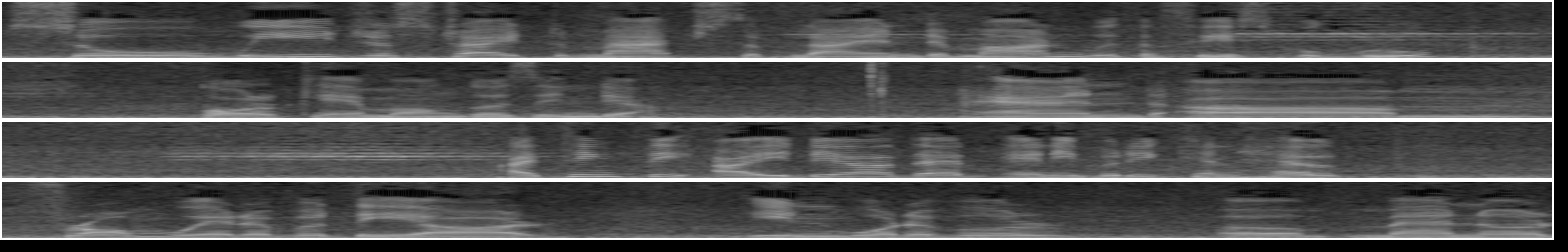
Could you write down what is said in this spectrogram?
So we just tried to match supply and demand with a Facebook group called Caremongers India, and um, I think the idea that anybody can help from wherever they are in whatever uh, manner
